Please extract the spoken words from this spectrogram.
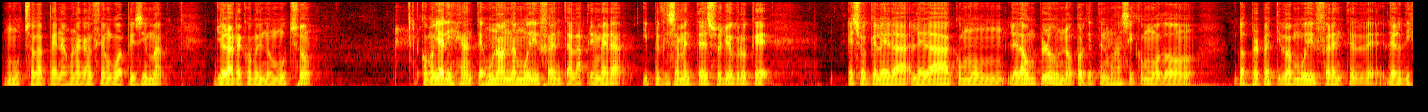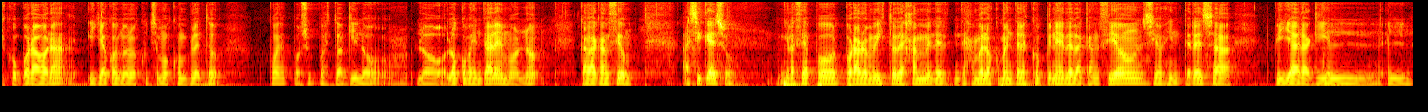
mucho la pena. Es una canción guapísima. Yo la recomiendo mucho. Como ya dije antes, es una onda muy diferente a la primera y precisamente eso yo creo que eso que le da, le da como un, le da un plus, ¿no? Porque tenemos así como dos, perspectivas muy diferentes del disco por ahora y ya cuando lo escuchemos completo, pues por supuesto aquí lo, comentaremos, ¿no? Cada canción. Así que eso, gracias por, haberme visto, dejadme, dejadme en los comentarios qué opináis de la canción, si os interesa pillar aquí el,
